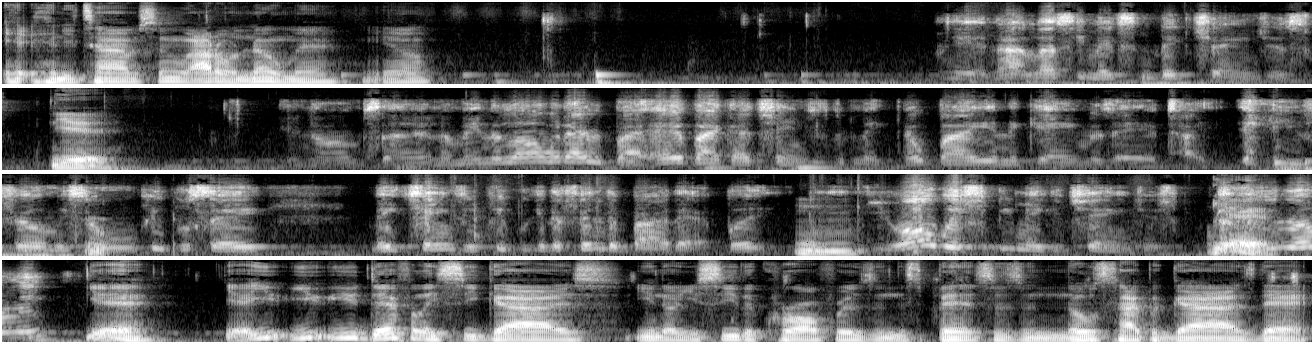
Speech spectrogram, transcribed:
anytime soon? I don't know, man. You know. Yeah, not unless he makes some big changes. Yeah. You know what I'm saying? I mean, along with everybody, everybody got changes to make. Nobody in the game is airtight. you feel me? So when people say make changes, people get offended by that. But mm-hmm. you always should be making changes. Yeah. you know what I mean? Yeah. Yeah, you, you, you definitely see guys, you know, you see the Crawfords and the Spencers and those type of guys that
